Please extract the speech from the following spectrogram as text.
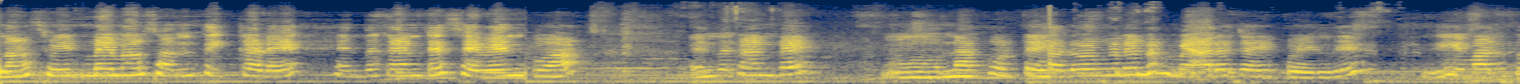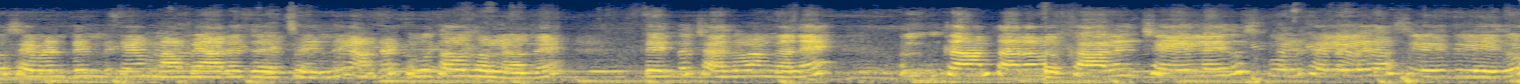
నా స్వీట్ మెమరీస్ అంతా ఇక్కడే. ఎందుకంటే సెవెంత్ ఎందుకంటే నాకు టె- చదవగానే నాకు మ్యారేజ్ అయిపోయింది. ఈ మంత్ సెవెంటీన్త్ కే నా మ్యారేజ్ అయిపోయింది. అంటే టూ థౌజండ్లోనే. టెన్త్ చదవంగానే ఇంకా తర్వాత కాలేజ్ చేయలేదు స్కూల్కి వెళ్ళలేదు అసలు ఏది లేదు.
